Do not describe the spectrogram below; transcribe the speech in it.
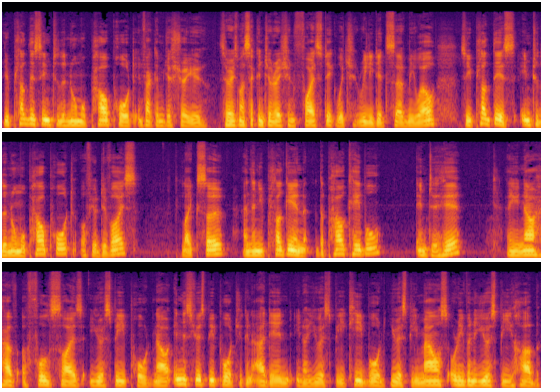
you plug this into the normal power port. In fact, let me just show you. So here's my second generation Fire Stick, which really did serve me well. So you plug this into the normal power port of your device, like so, and then you plug in the power cable into here and you now have a full size USB port. Now in this USB port you can add in you know USB keyboard, USB mouse or even a USB hub.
